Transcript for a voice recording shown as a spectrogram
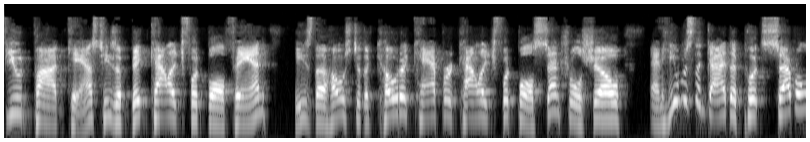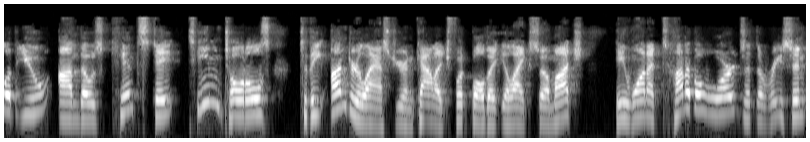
Feud podcast. He's a big college football fan. He's the host of the Kota Capper College Football Central show. And he was the guy that put several of you on those Kent State team totals to the under last year in college football that you like so much. He won a ton of awards at the recent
